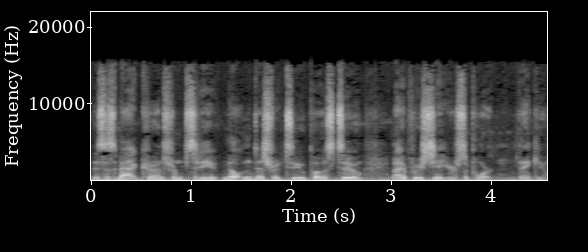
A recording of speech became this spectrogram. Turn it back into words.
This is Matt Kunz from City Milton District 2, Post 2, and I appreciate your support. Thank you.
